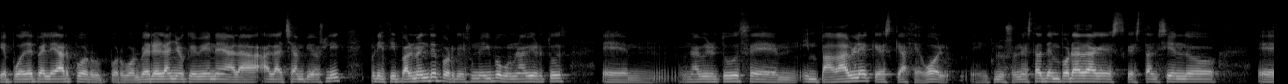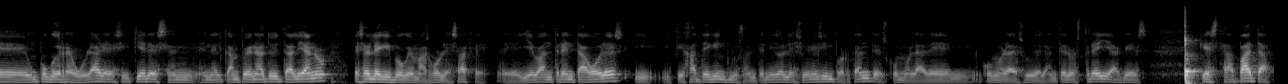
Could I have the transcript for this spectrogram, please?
que puede pelear por, volver el año que viene a la, Champions League, principalmente porque es un equipo con una virtud em, una virtud em, impagable que es que hace gol. incluso en esta temporada que, es, que están siendo eh, un poco irregulares, si quieres, en, el campeonato italiano, es el equipo que más goles hace. Eh, llevan 30 goles y, fíjate que incluso han tenido lesiones importantes, como la de, como la de su delantero estrella, que es, que es Zapata.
